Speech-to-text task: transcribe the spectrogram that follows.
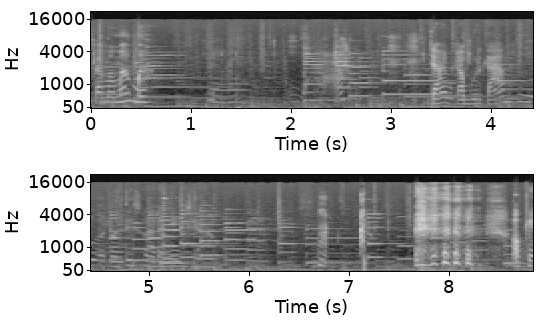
Sama mama. Jangan kabur-kabur, nanti suaranya jauh. Oke,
